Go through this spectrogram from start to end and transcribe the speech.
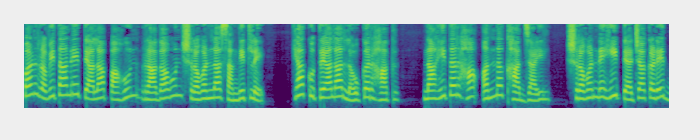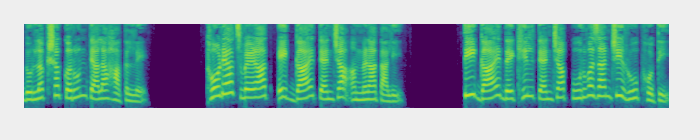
पण रविताने त्याला पाहून रागावून श्रवणला सांगितले ह्या कुत्र्याला लवकर हाक नाहीतर हा अन्न खात जाईल. श्रवणनेही त्याच्याकडे दुर्लक्ष करून त्याला हाकलले. थोड्याच वेळात एक गाय त्यांच्या अंगणात आली. ती गाय देखील त्यांच्या पूर्वजांची रूप होती.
